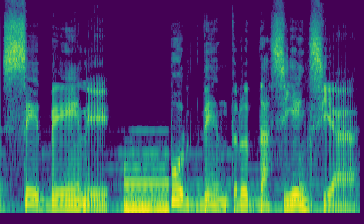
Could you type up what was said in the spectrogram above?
CBN Por Dentro da Ciência.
